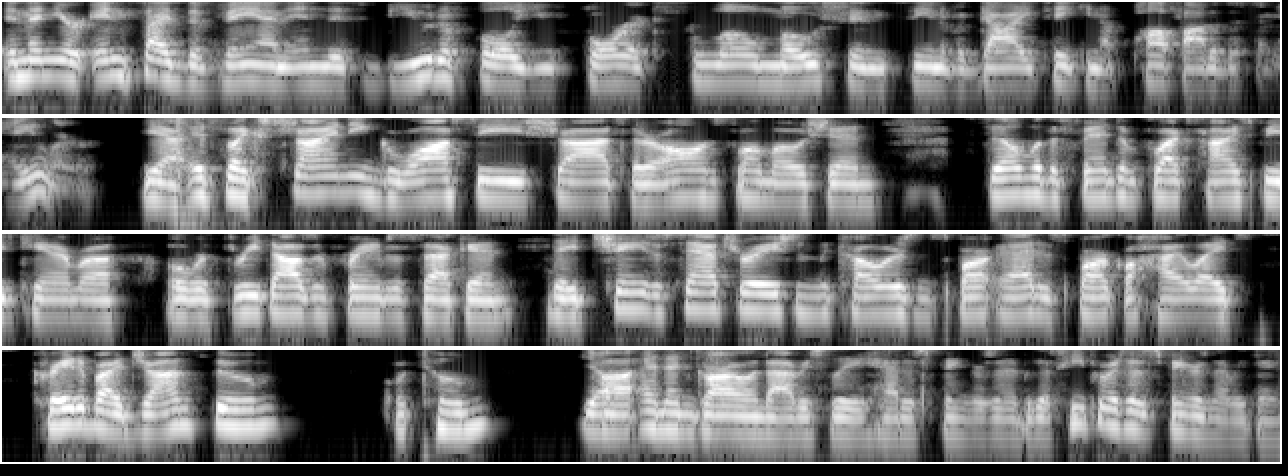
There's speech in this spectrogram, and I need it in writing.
And then you're inside the van in this beautiful, euphoric, slow motion scene of a guy taking a puff out of this inhaler. Yeah, it's like shiny, glossy shots that are all in slow motion, filmed with a Phantom Flex high speed camera, over 3,000 frames a second. They changed the saturation, the colors, and spar- added sparkle highlights, created by John Thum, or Tum. Yep. Uh, and then Garland obviously had his fingers in it because he pretty much has his fingers in everything.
